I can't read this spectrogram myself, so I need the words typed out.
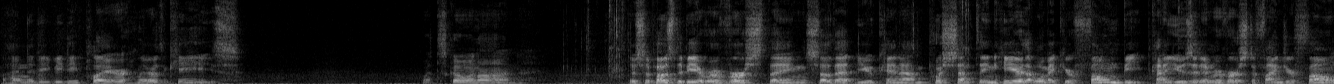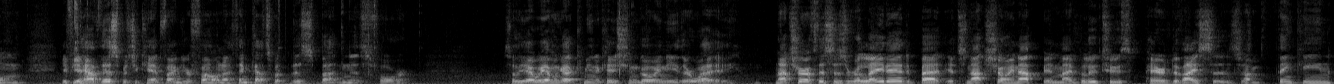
behind the DVD player. There are the keys. What's going on? There's supposed to be a reverse thing so that you can um, push something here that will make your phone beep, kind of use it in reverse to find your phone. If you have this but you can't find your phone, I think that's what this button is for. So yeah, we haven't got communication going either way. Not sure if this is related, but it's not showing up in my Bluetooth paired devices. I'm thinking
